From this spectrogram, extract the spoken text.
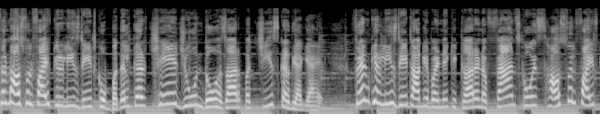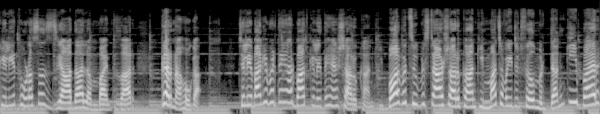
फ़िल्म हाउसफुल फाइव की रिलीज़ डेट को बदलकर 6 जून 2025 कर दिया गया है। फ़िल्म की रिलीज़ डेट आगे बढ़ने के कारण अब फैंस को इस हाउसफुल फाइव के लिए थोड़ा सा ज़्यादा लंबा इंतज़ार करना होगा। चलिए आगे बढ़ते हैं और बात कर लेते हैं शाहरुख खान की। बॉलीवुड सुपरस्टार शाहरुख खान की मच अवेटेड फ़िल्म डंकी पर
